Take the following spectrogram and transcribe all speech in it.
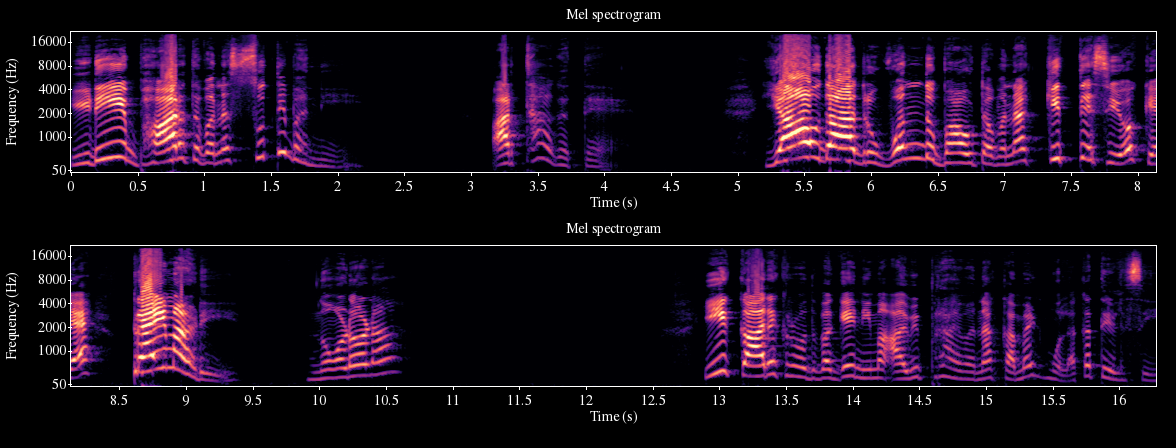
ಇಡೀ ಭಾರತವನ್ನು ಸುತ್ತಿ ಬನ್ನಿ. ಅರ್ಥ ಆಗತ್ತೆ? ಯಾವುದಾದ್ರೂ ಒಂದು ಬಾವುಟವನ್ನು ಕಿತ್ತೆಸೆಯೋಕೆ ಟ್ರೈ ಮಾಡಿ. ನೋಡೋಣ. ಈ ಕಾರ್ಯಕ್ರಮದ ಬಗ್ಗೆ ನಿಮ್ಮ ಅಭಿಪ್ರಾಯವನ್ನು ಕಮೆಂಟ್ ಮೂಲಕ ತಿಳಿಸಿ.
